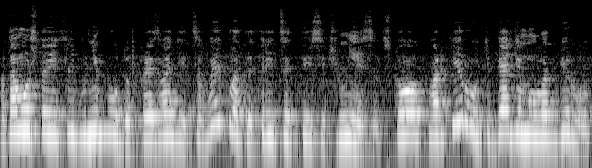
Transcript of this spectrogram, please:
Потому что если не будут производиться выплаты 30 тысяч в месяц, то квартиру у тебя, Димул, отберут.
